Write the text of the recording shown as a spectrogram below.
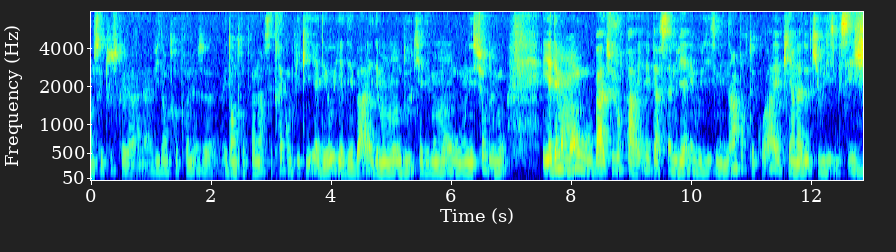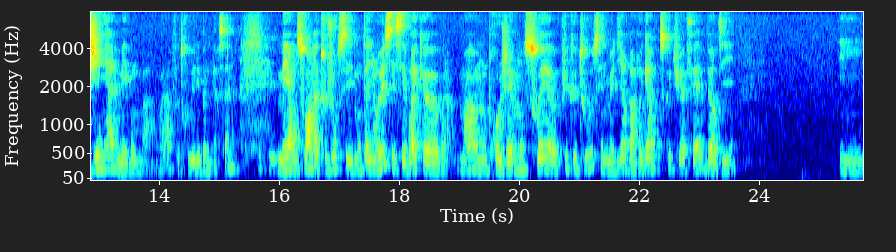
on sait tous que la, la vie d'entrepreneuse euh, et d'entrepreneur c'est très compliqué, il y a des hauts, il y a des bas, il y a des moments où on doute, il y a des moments où on est sûr de nous. Et il y a des moments où, bah, toujours pareil, les personnes viennent et vous disent mais n'importe quoi. Et puis il y en a d'autres qui vous disent mais c'est génial, mais bon, bah voilà, faut trouver les bonnes personnes. Mhm. Mais en soi, on a toujours ces montagnes russes et c'est vrai que, voilà, moi, mon projet, mon souhait euh, plus que tout, c'est de me dire bah regarde ce que tu as fait, Birdie. Il,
